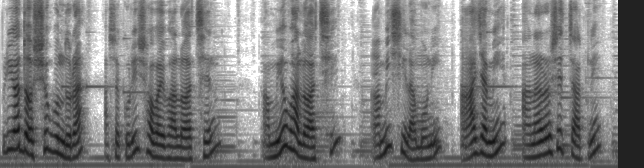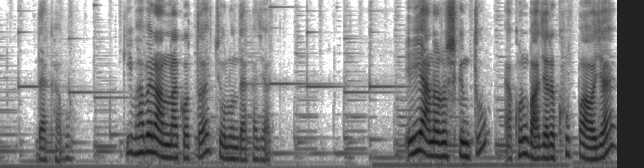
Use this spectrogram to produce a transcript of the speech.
প্রিয় দর্শক বন্ধুরা, আশা করি সবাই ভালো আছেন। আমিও ভালো আছি। আমি শিলামণি। আজ আমি আনারসের চাটনি দেখাবো। কীভাবে রান্না করতে হয় চলুন দেখা যাক। এই আনারস কিন্তু এখন বাজারে খুব পাওয়া যায়।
